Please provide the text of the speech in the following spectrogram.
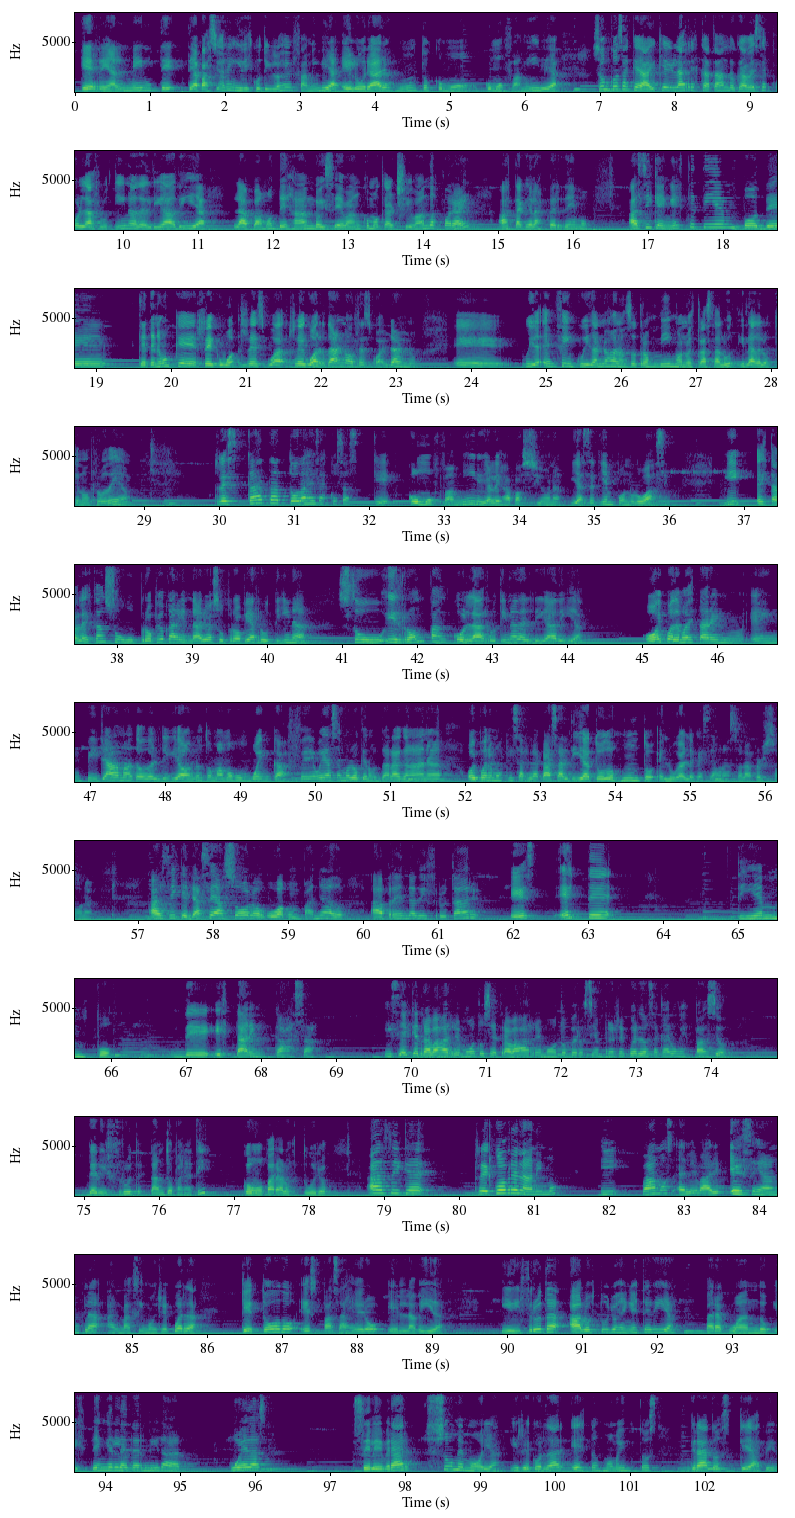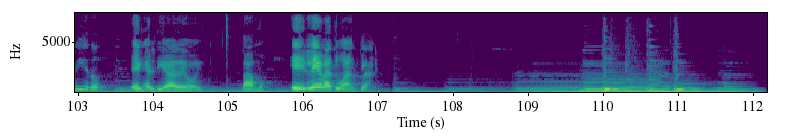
que realmente te apasionen y discutirlos en familia, el orar juntos como, como familia. Son cosas que hay que irlas rescatando, que a veces por la rutina del día a día las vamos dejando y se van como que archivando por ahí hasta que las perdemos. Así que en este tiempo de que tenemos que resguardarnos, resguardarnos, eh, en fin, cuidarnos a nosotros mismos, nuestra salud y la de los que nos rodean. Rescata todas esas cosas que como familia les apasiona y hace tiempo no lo hacen. Y establezcan su propio calendario, su propia rutina, su, y rompan con la rutina del día a día Hoy podemos estar en, pijama todo el día, hoy nos tomamos un buen café, hoy hacemos lo que nos da la gana, hoy ponemos quizás la casa al día todos juntos en lugar de que sea una sola persona. Así que ya sea solo o acompañado, aprende a disfrutar este tiempo de estar en casa. Y si hay que trabajar remoto, se trabaja remoto, pero siempre recuerda sacar un espacio de disfrute tanto para ti como para los tuyos. Así que recobre el ánimo y vamos a elevar ese ancla al máximo. Y recuerda que todo es pasajero en la vida. Y disfruta a los tuyos en este día para cuando estén en la eternidad puedas celebrar su memoria y recordar estos momentos gratos que has vivido en el día de hoy. Vamos, eleva tu ancla.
